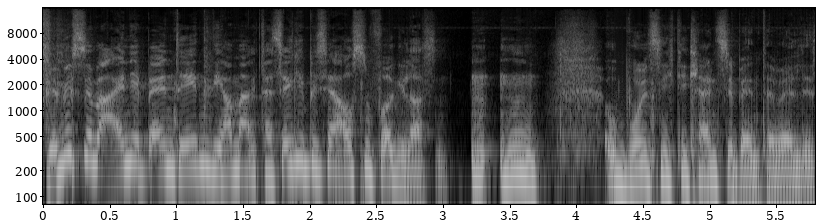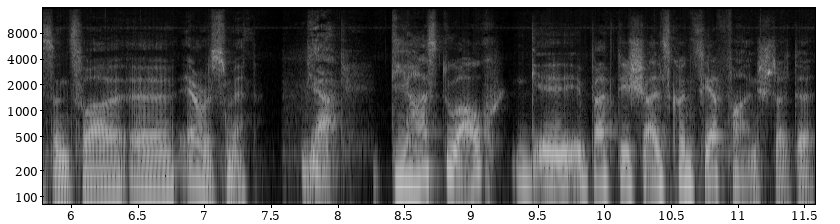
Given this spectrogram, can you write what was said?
wir müssen über eine Band reden, die haben wir tatsächlich bisher außen vor gelassen. Obwohl es nicht die kleinste Band der Welt ist, und zwar äh, Aerosmith. Ja. Die hast du auch äh, praktisch als Konzertveranstalter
